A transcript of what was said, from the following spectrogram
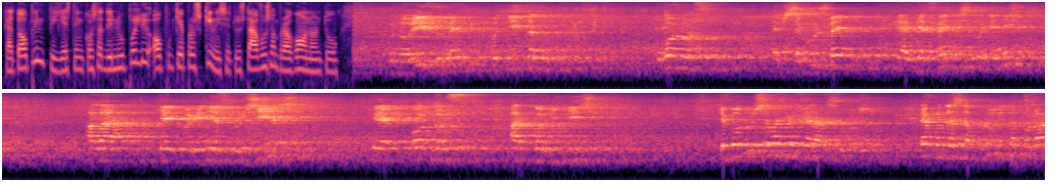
Κατόπιν πήγε στην Κωνσταντινούπολη, όπου και προσκύνησε τους τάβους των προγόνων του. Γνωρίζουμε ότι ήταν μόνο ευσεβού με και αγερμένη οικογένεια, αλλά και οικογένεια ουσία και όντως αρχοντική και μπορούσε ο Άγιος Γεράσιμος, έχοντας τα πλούτη τα πολλά,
